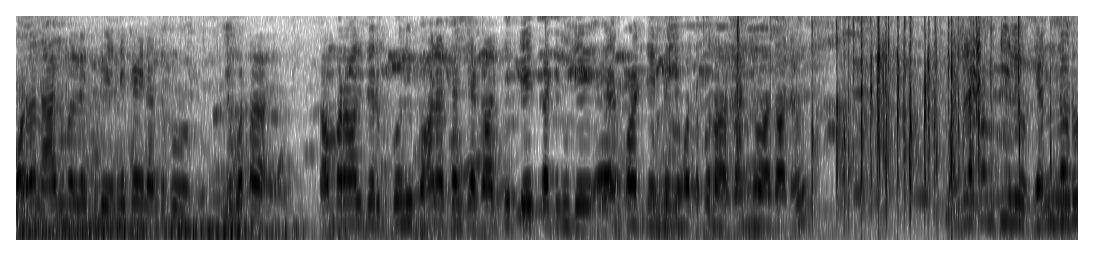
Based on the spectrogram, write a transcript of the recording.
వర నాగమల్లేశ్వరి ఎన్నికైనందుకు యువత సంబరాలు జరుపుకొని బాణసంఖ్య కాల్చి కేక్ కటింగ్ ఏర్పాటు చేసే యువతకు నా ధన్యవాదాలు. మండల కమిటీలు ఎన్నడూ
